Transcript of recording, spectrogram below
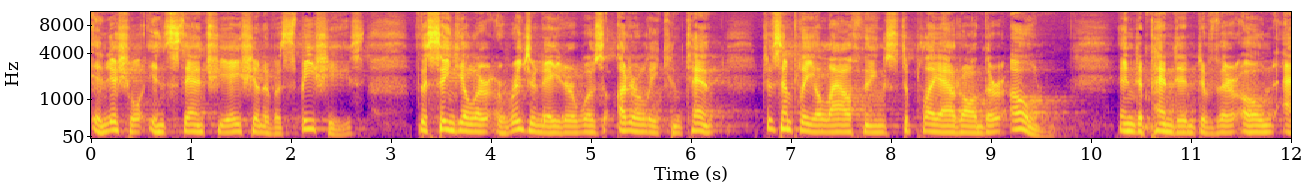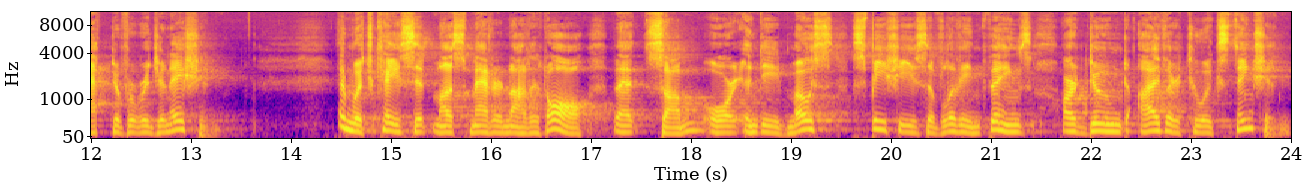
initial instantiation of a species, the singular originator was utterly content to simply allow things to play out on their own, independent of their own act of origination. In which case, it must matter not at all that some, or indeed most, species of living things are doomed either to extinction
